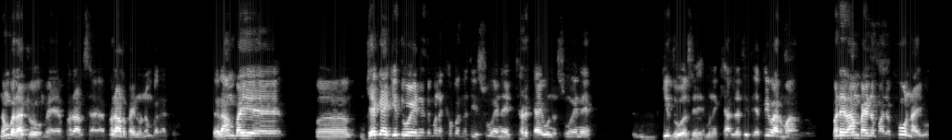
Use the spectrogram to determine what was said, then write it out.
નંબર આપ્યો મેં ભરાડ ભરાડભાઈનો નંબર આપ્યો. તો રામભાઈએ જે કાંઈ કીધું હોય એની તો મને ખબર નથી શું એને ઝડકાયું ને શું એને કીધું હશે મને ખ્યાલ નથી. એટલી વારમાં મને રામભાઈનો પાછો ફોન આવ્યો.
